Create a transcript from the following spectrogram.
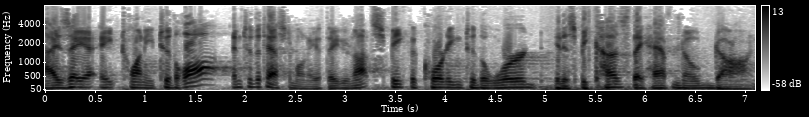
Isaiah 8:20 to the law and to the testimony if they do not speak according to the word it is because they have no dawn.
